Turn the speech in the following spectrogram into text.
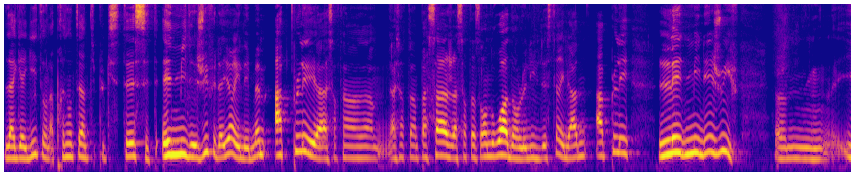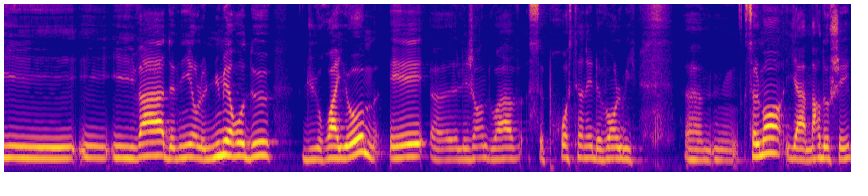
l'Agagite, on a présenté un petit peu qui c'était, cet ennemi des Juifs, et d'ailleurs il est même appelé à certains, à certains passages, à certains endroits dans le livre d'Esther, il est appelé l'ennemi des Juifs. Euh, il, va devenir le numéro 2 du royaume et euh, les gens doivent se prosterner devant lui. Seulement, il y a Mardoché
